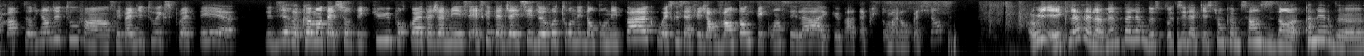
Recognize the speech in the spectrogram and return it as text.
apporte rien du tout. Enfin, c'est pas du tout exploité euh, de dire comment t'as survécu, pourquoi t'as jamais. Est-ce que t'as déjà essayé de retourner dans ton époque ou est-ce que ça fait genre 20 ans que t'es coincé là et que bah t'as pris ton mal en patience? Oui, et Claire, elle a même pas l'air de se poser la question comme ça en se disant Ah merde, euh,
